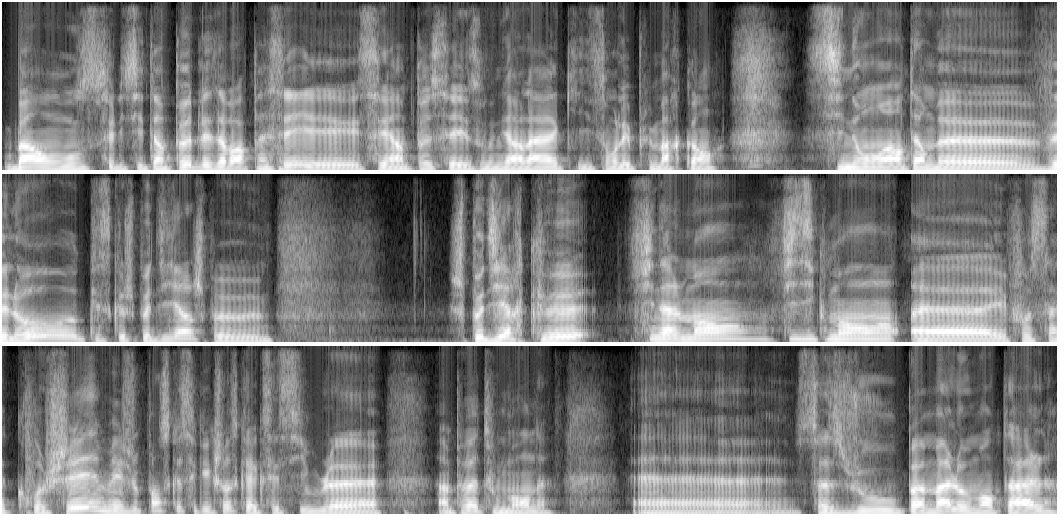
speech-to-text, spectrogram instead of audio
ben on se félicite un peu de les avoir passés. Et c'est un peu ces souvenirs-là qui sont les plus marquants. Sinon, en termes euh, vélo, qu'est-ce que je peux dire? Je peux je peux dire que finalement, physiquement, euh, il faut s'accrocher, mais je pense que c'est quelque chose qui est accessible euh, un peu à tout le monde. Euh, ça se joue pas mal au mental,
